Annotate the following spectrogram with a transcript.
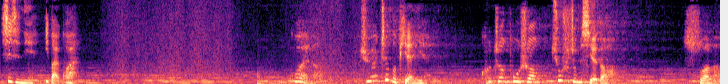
谢谢你，一百块。怪了，居然这么便宜。可账簿上就是这么写的，算了，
